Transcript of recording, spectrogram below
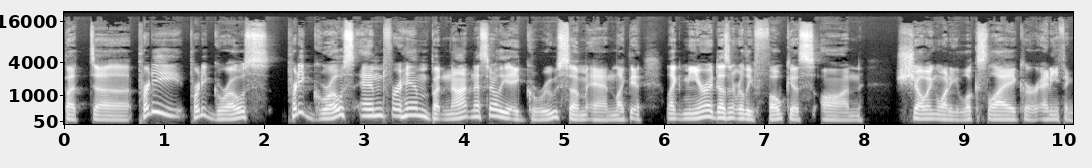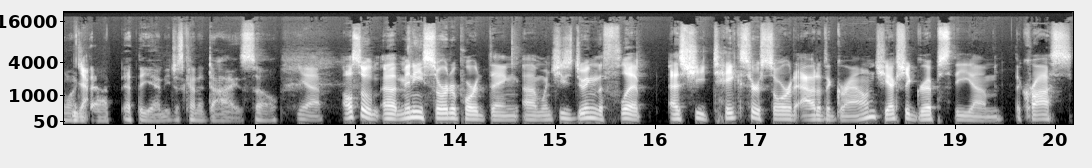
but uh pretty pretty gross pretty gross end for him but not necessarily a gruesome end like the like miura doesn't really focus on showing what he looks like or anything like Yeah. that at the end he just kind of dies so Yeah. Also, uh, mini sword report thing. Um, when she's doing the flip, as she takes her sword out of the ground, she actually grips the um the cross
